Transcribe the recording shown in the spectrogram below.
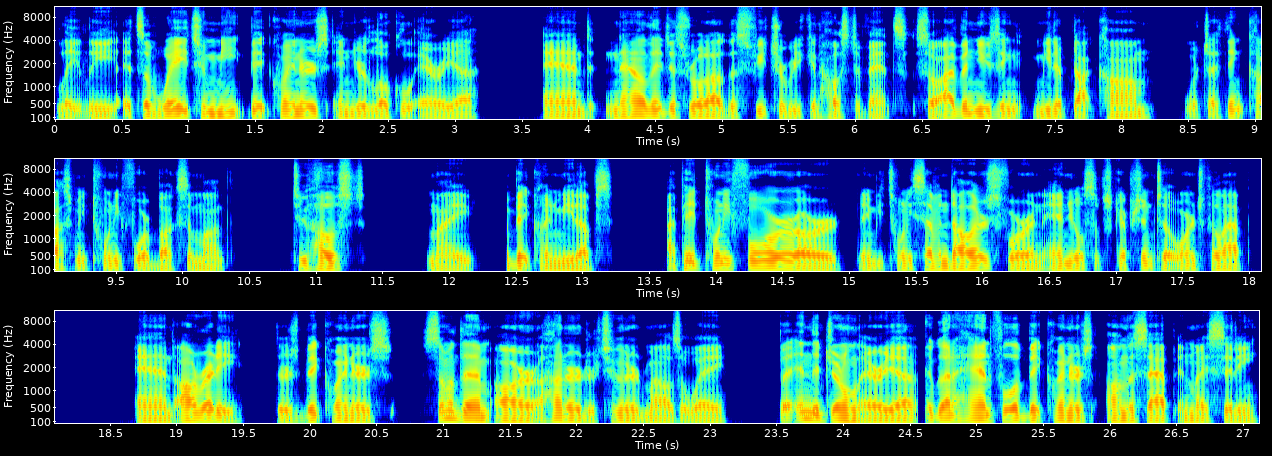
lately. It's a way to meet Bitcoiners in your local area. And now they just rolled out this feature where you can host events. So I've been using meetup.com, which I think cost me 24 bucks a month to host my Bitcoin meetups. I paid 24 or maybe $27 for an annual subscription to Orange Pill app. And already there's Bitcoiners. Some of them are 100 or 200 miles away but in the general area, I've got a handful of Bitcoiners on this app in my city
